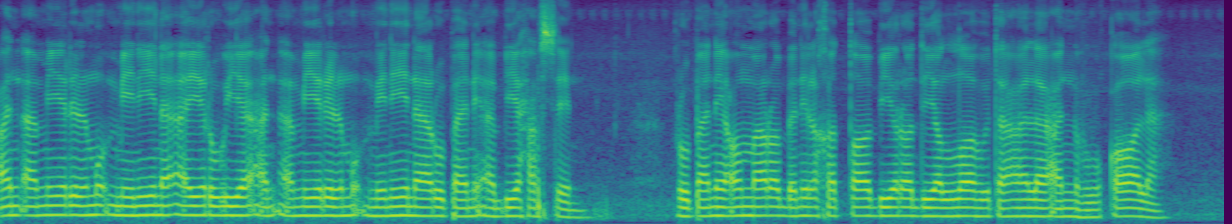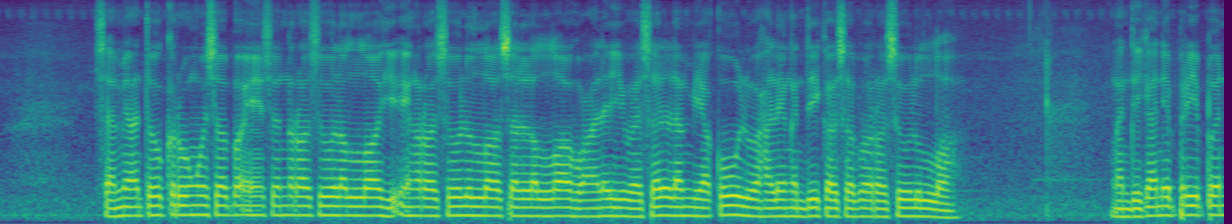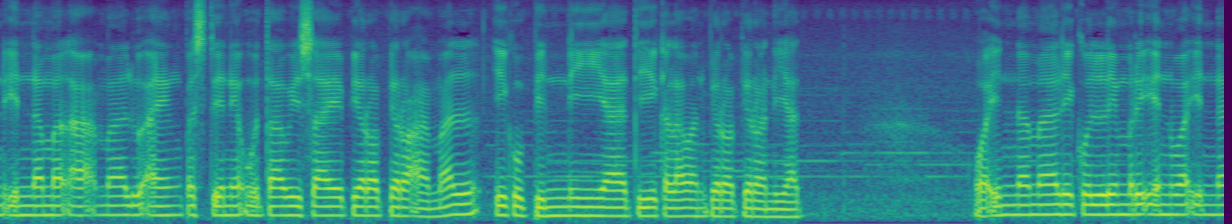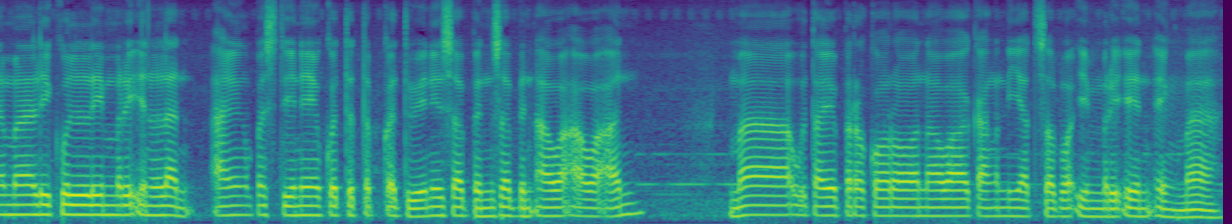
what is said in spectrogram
عن أمير المؤمنين أي روي عن أمير المؤمنين ربان أبي حفص. Rupane Umar bin Al-Khattab radhiyallahu taala anhu qala Sami'tu krungu sapa ingsun Rasulullah ing Rasulullah sallallahu alaihi wasallam yaqulu hale ngendika sapa Rasulullah Ngendikane pripun innamal a'malu aing pestine utawi sae pira-pira amal iku binniyati kelawan pira-pira niat Wa inna malikul limri'in wa inna malikul limri'in lan. Aing pastine ku tetep kaduweni saben-saben awa-awaan ma utahe perkara nawa kang niat sapa imri'in ing ma.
